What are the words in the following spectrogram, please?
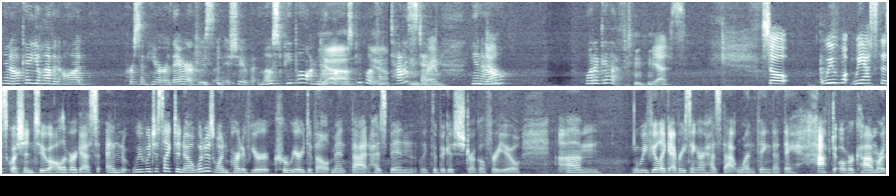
You know, okay, you'll have an odd person here or there who's an issue, but most people are not. Yeah, most people are yeah. fantastic. Right. You know? Yeah. What a gift. yes. So we w- we asked this question to all of our guests, and we would just like to know what is one part of your career development that has been like the biggest struggle for you. Um, we feel like every singer has that one thing that they have to overcome, or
